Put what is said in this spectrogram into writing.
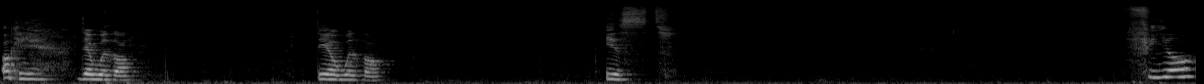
Okay, der Wither. Der Wither ist vier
